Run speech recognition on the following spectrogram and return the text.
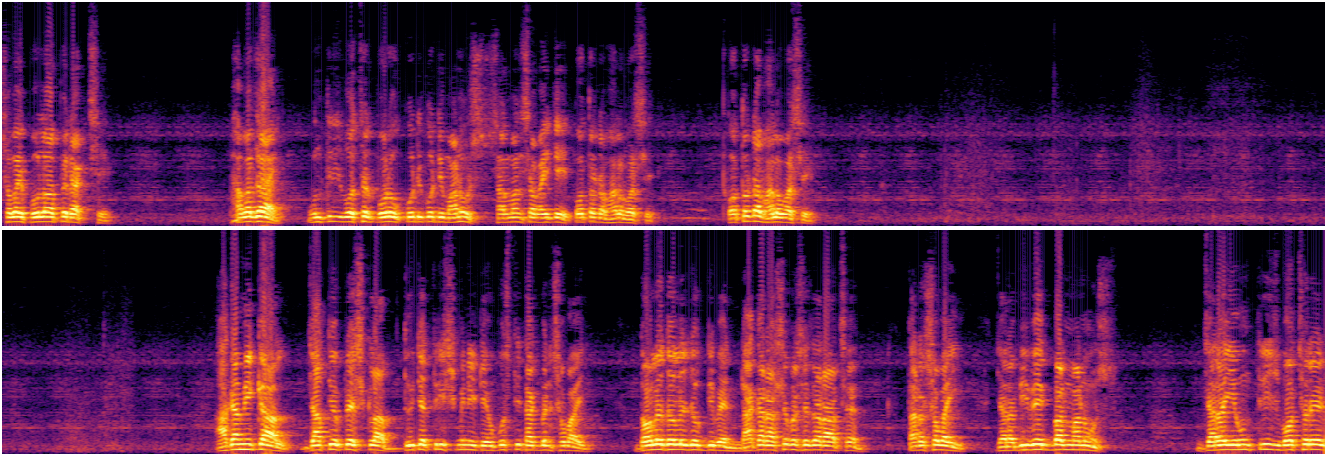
সবাই ফলো আপে রাখছে। ভাবা যায়, উনত্রিশ বছর পরেও কোটি কোটি মানুষ সালমান শাহ ভাইকে কতটা ভালোবাসে কতটা ভালোবাসে। আগামীকাল জাতীয় প্রেস ক্লাব দুইটা ত্রিশ মিনিটে উপস্থিত থাকবেন সবাই। দলে দলে যোগ দিবেন। ঢাকার আশেপাশে যারা আছেন, তারা সবাই, যারা বিবেকবান মানুষ, যারা এই উনত্রিশ বছরের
